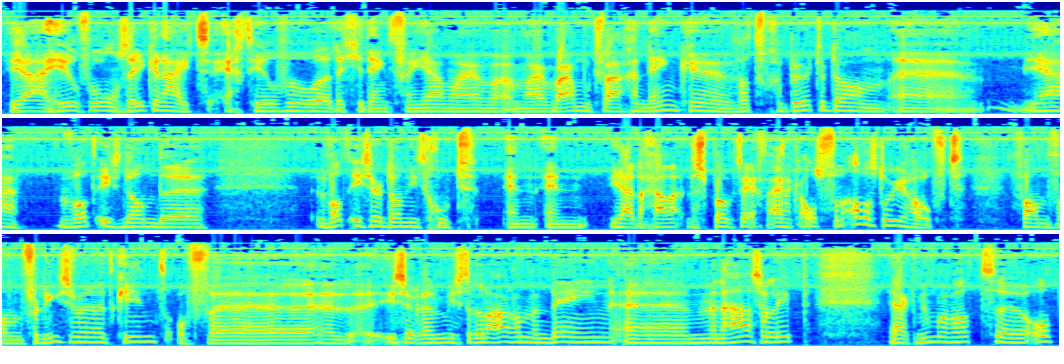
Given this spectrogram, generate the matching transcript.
Ja, heel veel onzekerheid. Echt heel veel uh, dat je denkt van ja, maar, maar waar moeten we aan gaan denken? Wat gebeurt er dan? Uh, ja, wat is dan de... Wat is er dan niet goed? En, en ja, dan, gaan, dan spookt er echt eigenlijk alles van alles door je hoofd. Van, van verliezen we het kind? Of uh, is er een, mist er een arm, een been, uh, een hazellip? Ja, ik noem maar wat uh, op.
